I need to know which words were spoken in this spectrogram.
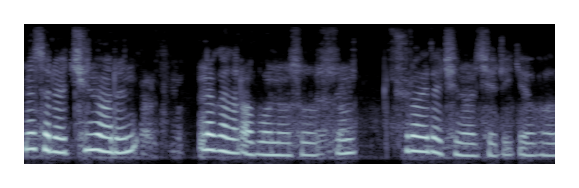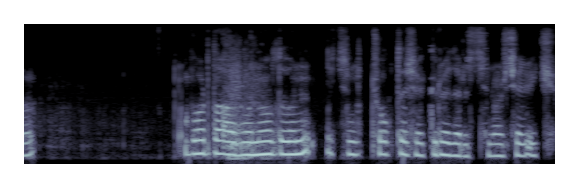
Mesela Çınar'ın ne kadar abonesi olsun. Şurayı da Çınar Çelik yapalım. Bu arada abone olduğun için çok teşekkür ederiz Çınar Çelik.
